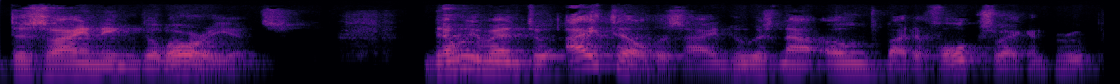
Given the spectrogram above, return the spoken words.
designing DeLoreans. Then we went to Italdesign, who is now owned by the Volkswagen Group.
